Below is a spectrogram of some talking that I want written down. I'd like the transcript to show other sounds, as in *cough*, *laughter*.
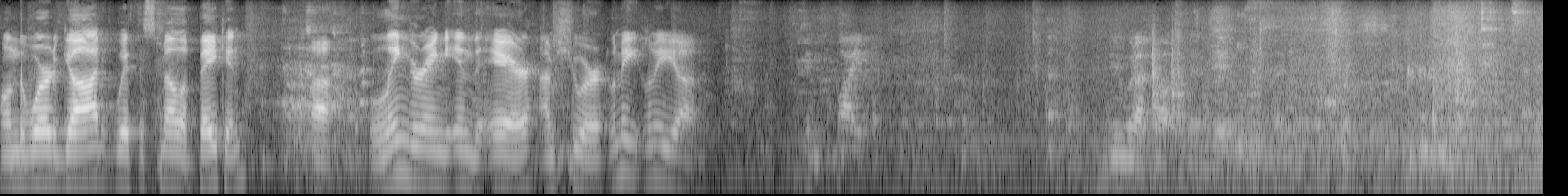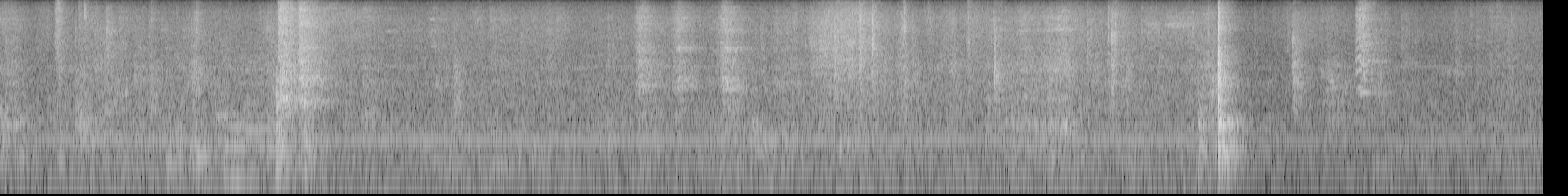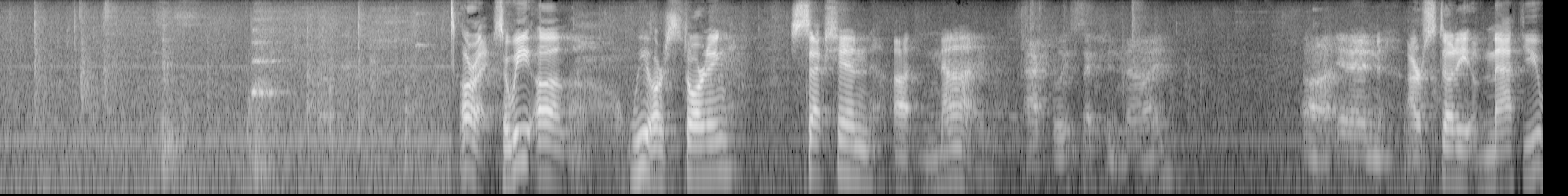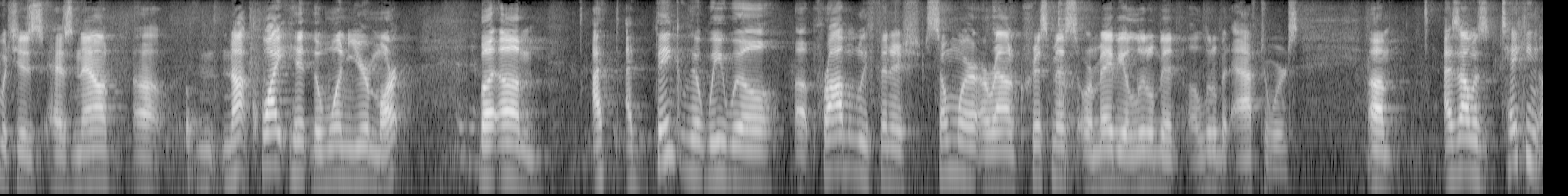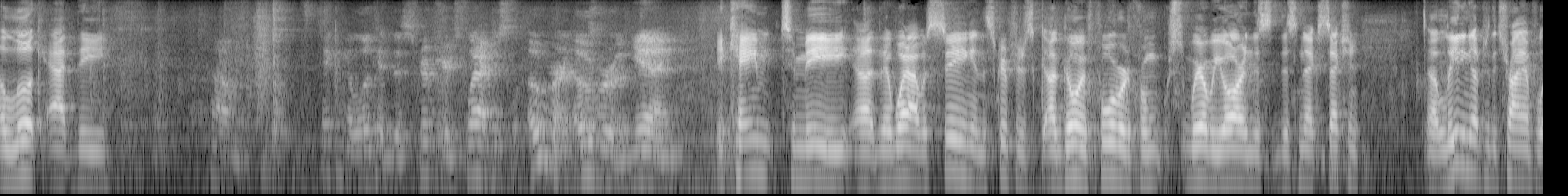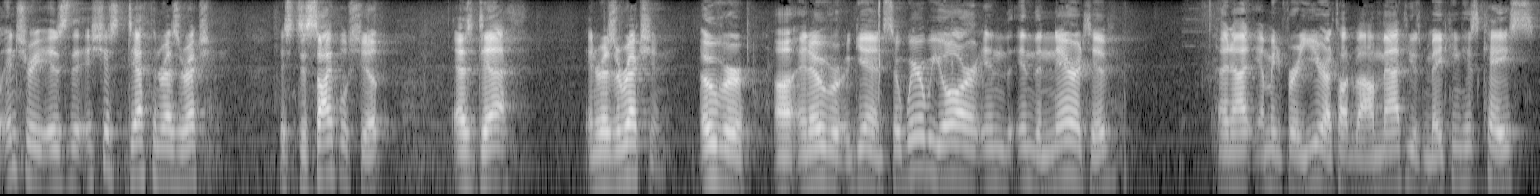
on the Word of God with the smell of bacon uh, lingering in the air, I'm sure. Let me, let me uh, do what I thought I was going All right, so we uh, we are starting section uh, nine, actually, section nine, uh, in our study of Matthew, which is has now uh, not quite hit the one year mark, but um, I, I think that we will uh, probably finish somewhere around Christmas or maybe a little bit a little bit afterwards. Um, as I was taking a look at the um, taking a look at the scriptures, what I just over and over again, it came to me uh, that what I was seeing in the scriptures uh, going forward from where we are in this, this next section, uh, leading up to the triumphal entry, is that it's just death and resurrection. It's discipleship as death and resurrection over uh, and over again. So where we are in in the narrative, and I, I mean, for a year I talked about how Matthew is making his case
